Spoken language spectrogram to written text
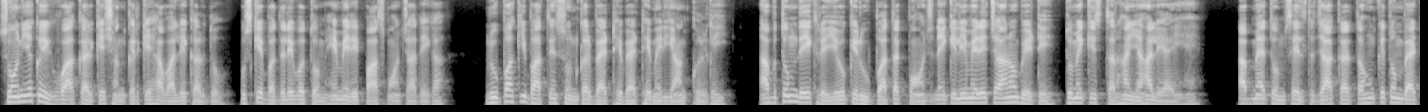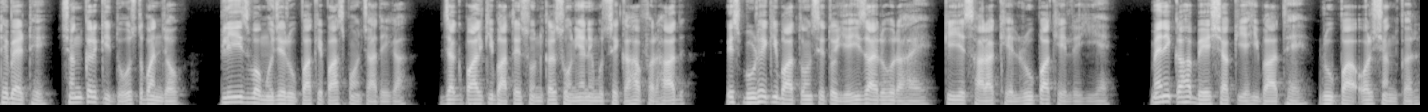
सोनिया को अगवा करके शंकर के हवाले कर दो। उसके बदले वो तुम्हें मेरे पास पहुँचा देगा। रूपा की बातें सुनकर बैठे बैठे मेरी आँख खुल गई। अब तुम देख रही हो कि रूपा तक पहुँचने के लिए मेरे चारों बेटे तुम्हें किस तरह यहाँ ले आए हैं। अब मैं तुमसे इल्तजा करता हूँ कि तुम बैठे बैठे शंकर की दोस्त बन जाओ। प्लीज़ वो मुझे रूपा के पास पहुँचा देगा। जगपाल की बातें सुनकर सोनिया ने मुझसे कहा, फरहाद, इस बूढ़े की बातों से तो यही ज़ाहिर हो रहा है कि ये सारा खेल रूपा खेल रही है। मैंने कहा, बेशक यही बात है, रूपा और शंकर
